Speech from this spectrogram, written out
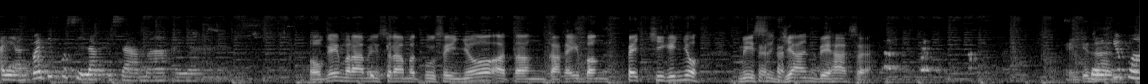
Ayan, pwede po silang isama. Ayan. Okay, maraming salamat po sa inyo at ang kakaibang pet chicken nyo, Miss Jan Behasa. Thank you. Thank you po.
